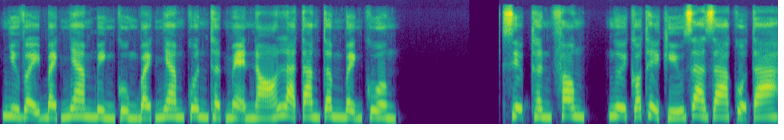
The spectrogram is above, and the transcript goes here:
như vậy Bạch Nham Bình cùng Bạch Nham Quân thật mẹ nó là tang tâm bệnh cuồng. Diệp Thần Phong, ngươi có thể cứu ra ra của ta.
